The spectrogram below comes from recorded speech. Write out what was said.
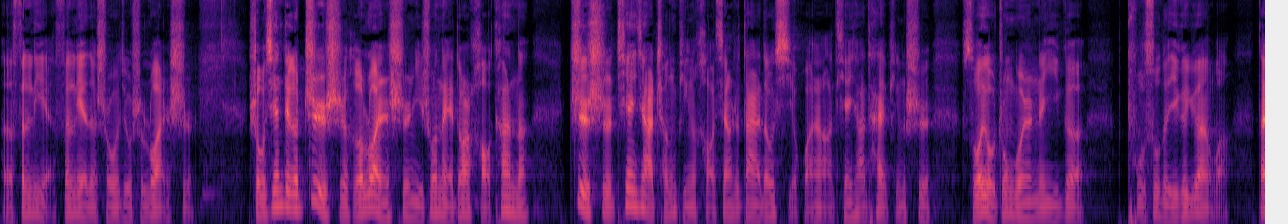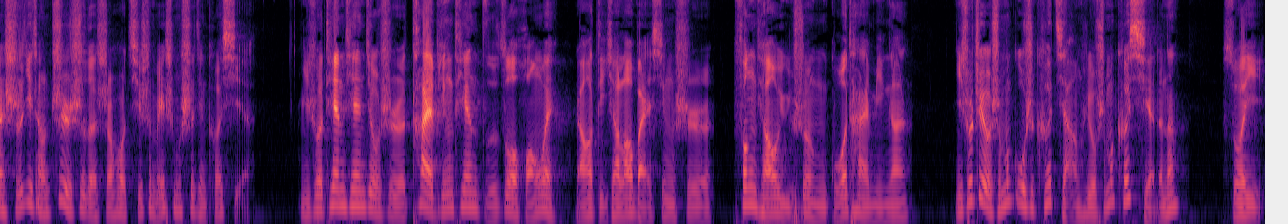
呃分裂，分裂的时候就是乱世。首先，这个治世和乱世，你说哪段好看呢？治世天下成平，好像是大家都喜欢啊，天下太平是所有中国人的一个朴素的一个愿望。但实际上治世的时候，其实没什么事情可写。你说天天就是太平天子坐皇位，然后底下老百姓是风调雨顺、国泰民安，你说这有什么故事可讲，有什么可写的呢？所以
